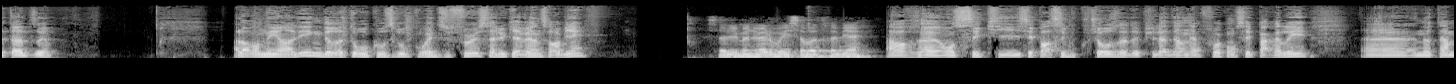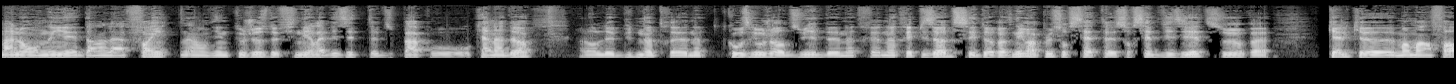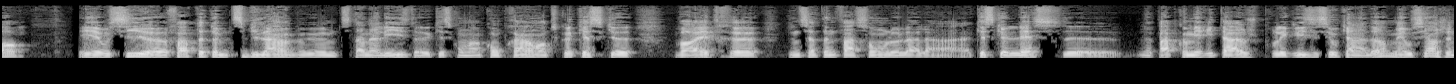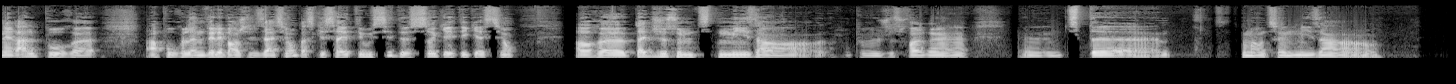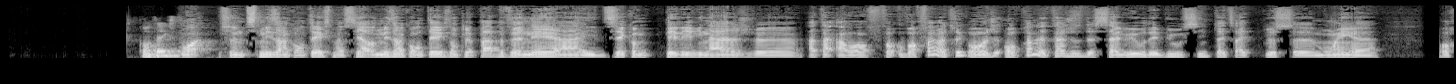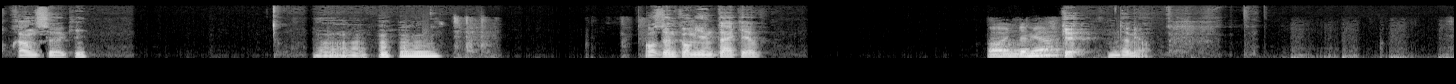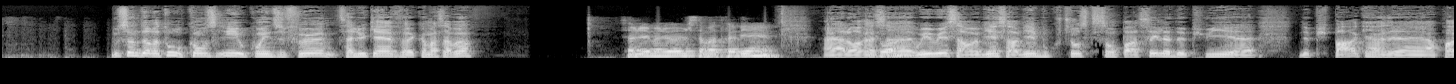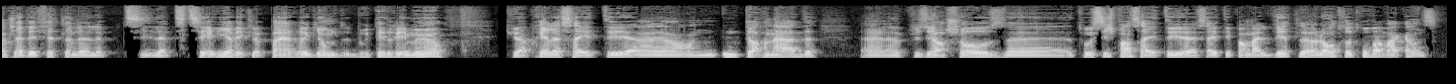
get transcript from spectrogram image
dire. Alors, on est en ligne de retour au causerie au coin du feu. Salut Kevin, ça va bien? Salut Emmanuel, oui, ça va très bien. Alors, euh, on sait qu'il s'est passé beaucoup de choses depuis la dernière fois qu'on s'est parlé. Euh, notamment, là, on est dans la fin. On vient tout juste de finir la visite du pape au, Canada. Alors, le but de notre notre causerie aujourd'hui, de notre notre épisode, c'est de revenir un peu sur cette sur cette visite, sur euh, quelques moments forts et aussi euh, faire peut-être un petit bilan, une petite analyse de qu'est-ce qu'on en comprend. En tout cas, qu'est-ce que va être euh, d'une certaine façon là, la, qu'est-ce que laisse le, pape comme héritage pour l'Église ici au Canada, mais aussi en général pour euh, ah, pour la nouvelle évangélisation, parce que ça a été aussi de ça qui a été question. Alors peut-être juste une petite mise en, on peut juste faire une petite comment on dit une mise en Contexte? Ouais, c'est une petite mise en contexte, merci. Alors, une mise en contexte, donc le pape venait, hein, il disait comme pèlerinage. Euh, attends, on va, on va refaire un truc, on va, on va prendre le temps juste de saluer au début aussi. Peut-être ça va être plus, euh, moins... Euh, on va reprendre ça, OK? On se donne combien de temps, Kev? Oh, une demi-heure? OK, une demi-heure. Nous sommes de retour au causerie au coin du feu. Salut Kev, comment ça va? Salut Emmanuel, ça va très bien. alors, oui, oui, ça va bien, ça va bien. Beaucoup de choses qui sont passées là depuis euh, depuis Pâques. Hein, à Pâques, j'avais fait le, petit, la petite série avec le père Guillaume Bruté de Rémur. Puis après, là, ça a été euh, une tornade. Euh, plusieurs choses. toi aussi, je pense, ça a été ça a été pas mal vite. Là, là on te retrouve en vacances.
